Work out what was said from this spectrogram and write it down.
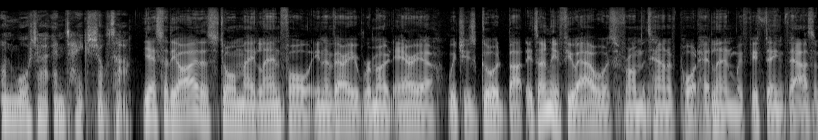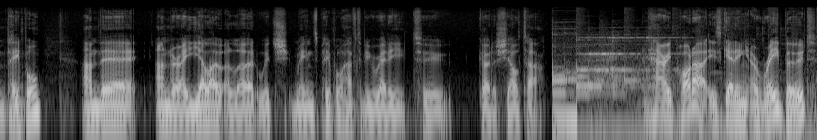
on water and take shelter. Yeah, so the eye of the storm made landfall in a very remote area, which is good, but it's only a few hours from the town of Port Hedland with 15,000 people. Um, they're under a yellow alert, which means people have to be ready to go to shelter. And Harry Potter is getting a reboot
